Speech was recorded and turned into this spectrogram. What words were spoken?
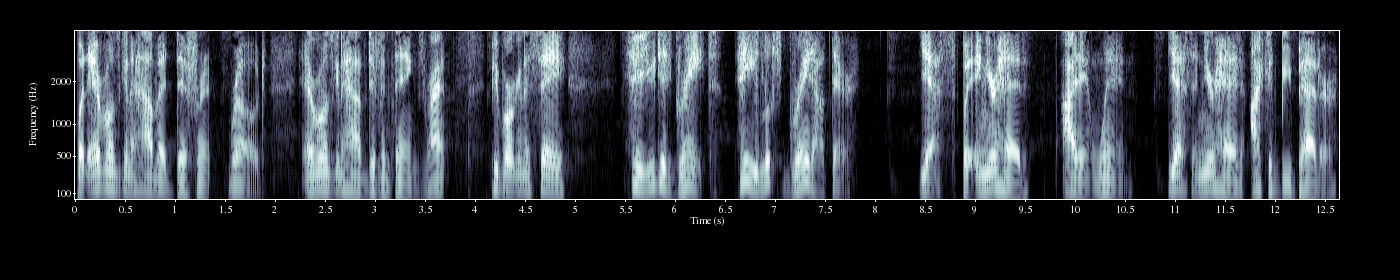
but everyone's going to have a different road. Everyone's going to have different things, right? People are going to say, Hey, you did great. Hey, you looked great out there. Yes, but in your head, I didn't win. Yes, in your head, I could be better.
